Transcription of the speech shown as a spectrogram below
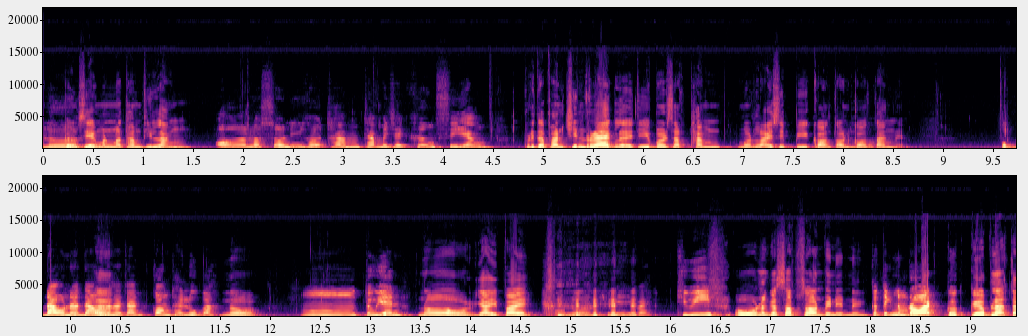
เหรอเครื่องเสียงมันมาทำทีหลัง อ๋อแล้วโซนี่เขาทำถ้าไม่ใช่เครื่องเสียง ผลิตภัณฑ์ชิ้นแรกเลยที่บริษัททำเมื่อหลายสิบปีก่อนตอนก่อตั้งเนี่ย พวกเดานะเดานะอะอาจารย์กล้องถ่ายรูปอะโนอืมตู้เย็นโนใหญ่ไป อ๋อเหรอตู้เย็นไป ทีวี โอ้นั่นก็ซับซ้อนไปนิดนึง กระติกน้ำร้อน ก็เกือบแล้วแต่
